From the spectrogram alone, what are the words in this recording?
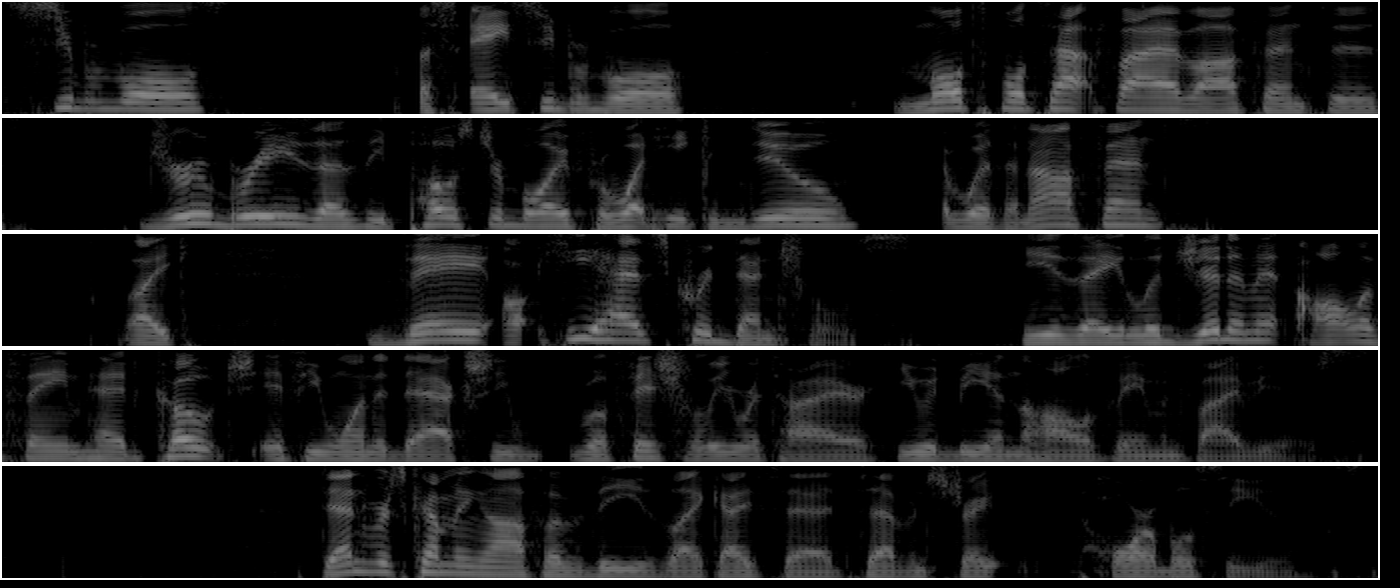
Super Bowls, a, a Super Bowl, multiple top five offenses, Drew Brees as the poster boy for what he can do with an offense. Like they, are, he has credentials. He is a legitimate Hall of Fame head coach. If he wanted to actually officially retire, he would be in the Hall of Fame in five years. Denver's coming off of these, like I said, seven straight horrible seasons.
